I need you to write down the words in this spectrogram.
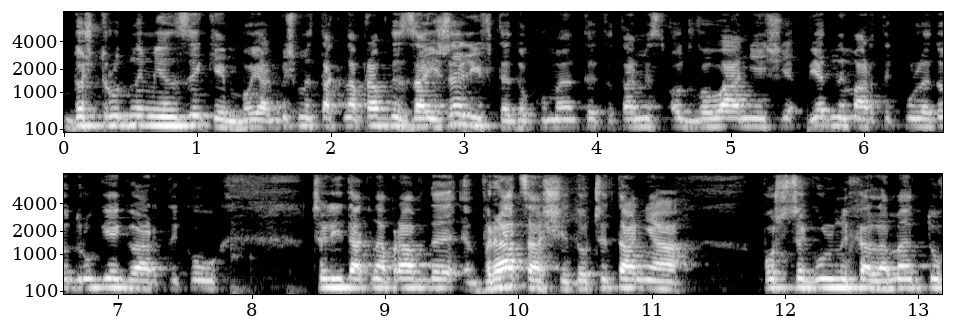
dość trudnym językiem, bo jakbyśmy tak naprawdę zajrzeli w te dokumenty, to tam jest odwołanie się w jednym artykule do drugiego artykułu, czyli tak naprawdę wraca się do czytania poszczególnych elementów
